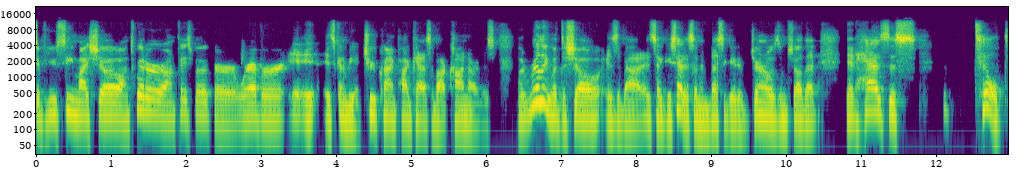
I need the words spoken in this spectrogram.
If you see my show on Twitter or on Facebook or wherever, it, it's going to be a true crime podcast about con artists. But really, what the show is about, it's like you said, it's an investigative journalism show that that has this tilt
